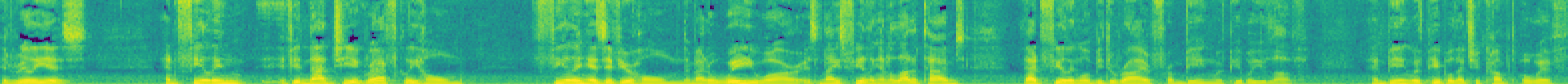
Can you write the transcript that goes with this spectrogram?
It really is. And feeling, if you're not geographically home, feeling as if you're home, no matter where you are, is a nice feeling. And a lot of times, that feeling will be derived from being with people you love and being with people that you're comfortable with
